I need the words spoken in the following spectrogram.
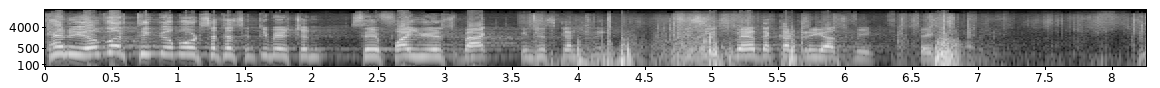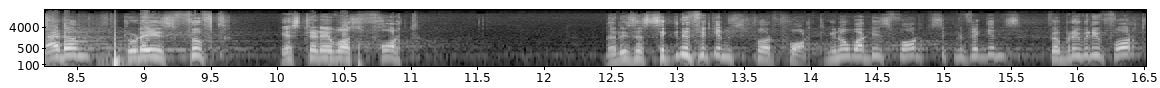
Can you ever think about such a situation, say five years back in this country? Where the country has been taken on. Madam, today is fifth. Yesterday was fourth. There is a significance for fourth. You know what is fourth significance? February 4th?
